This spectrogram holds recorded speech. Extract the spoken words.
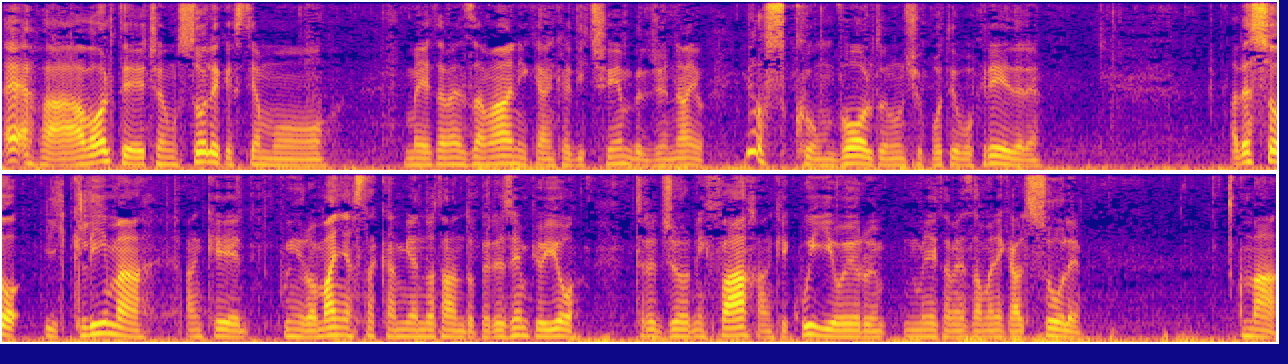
Eh, a volte c'è un sole che stiamo in maglietta mezza manica anche a dicembre, gennaio. Io ero sconvolto, non ci potevo credere. Adesso il clima anche qui in Romagna sta cambiando tanto. Per esempio io tre giorni fa anche qui io ero in maglietta mezza manica al sole. Ma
